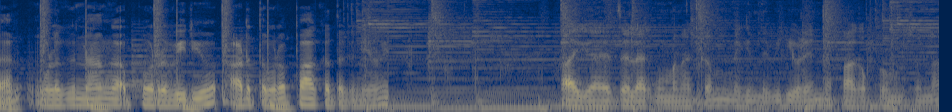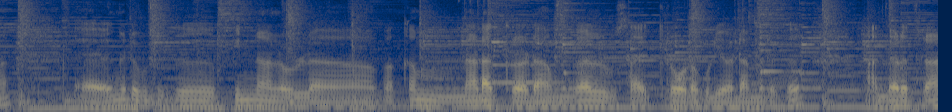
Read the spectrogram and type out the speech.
தான் உங்களுக்கு நாங்கள் போடுற வீடியோ அடுத்த முறை பார்க்கறதுக்கு நீங்கள் ஹாய் எல்லாருக்கும் வணக்கம். இன்றைக்கி இந்த வீடியோவில் என்ன பார்க்க போகிறோம்னு சொன்னால் எங்கிட்ட வீட்டுக்கு பின்னால் உள்ள பக்கம் நடக்கிற இடங்கள் சைக்கிள் ஓடக்கூடிய இடம் இருக்குது அந்த இடத்துல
